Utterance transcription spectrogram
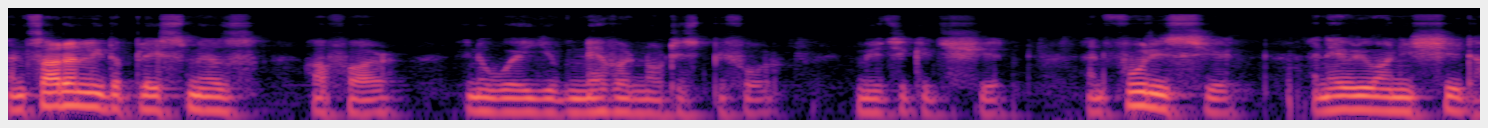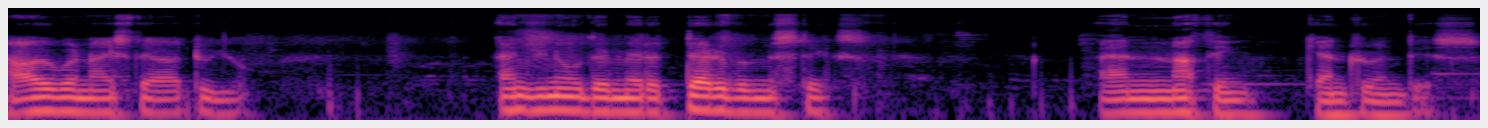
and suddenly the place smells of her in a way you've never noticed before. Music is shit, and food is shit, and everyone is shit, however nice they are to you. And you know they made a terrible mistakes, and nothing can ruin this.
